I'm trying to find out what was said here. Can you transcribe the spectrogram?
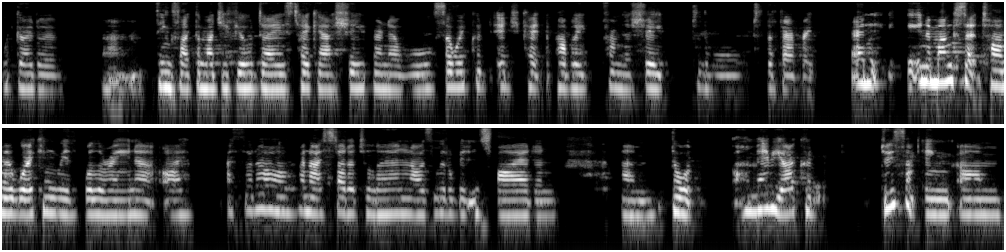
would go to um, things like the Mudgee Field Days, take our sheep and our wool so we could educate the public from the sheep to the wool to the fabric. And in amongst that time of working with Woolerina, I, I thought, oh, when I started to learn and I was a little bit inspired and um, thought, oh, maybe I could do something. Um,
